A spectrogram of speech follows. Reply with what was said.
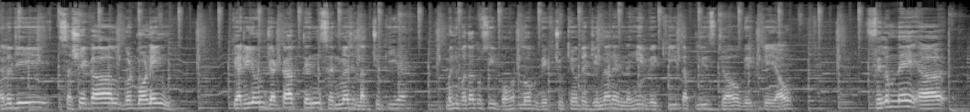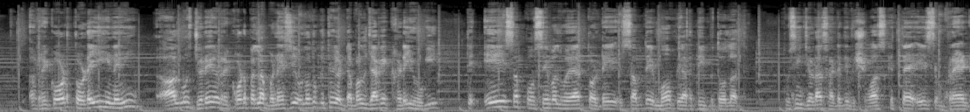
ਹੈਲੋ ਜੀ ਸਸ਼ੇਕਾਲ good morning carry on Jatta 3 cinema 'ਚ ਲੱਗ ਚੁੱਕੀ ਹੈ। ਮੈਨੂੰ ਪਤਾ ਤੁਸੀਂ ਬਹੁਤ ਲੋਕ ਵੇਖ ਚੁੱਕੇ ਹੋ ਤੇ ਜਿਨ੍ਹਾਂ ਨੇ ਨਹੀਂ ਵੇਖੀ ਤਾਂ ਪਲੀਜ਼ ਜਾਓ ਵੇਖ ਕੇ ਆਓ। ਫਿਲਮ ਨੇ ਰਿਕਾਰਡ ਤੋੜੇ ਹੀ ਨਹੀਂ ਆਲਮੋਸਟ ਜਿਹੜੇ ਰਿਕਾਰਡ ਪਹਿਲਾਂ ਬਣੇ ਸੀ, ਉਹਨਾਂ ਤੋਂ ਕਿਤੇ ਡਬਲ ਜਾ ਕੇ ਖੜੀ ਹੋ ਗਈ। ਤੇ ਇਹ ਸਭ ਪੋਸੀਬਲ ਹੋਇਆ ਤੁਹਾਡੇ ਸਭ ਦੇ ਮੋਹ ਪਿਆਰ ਦੀ ਬਦੌਲਤ। ਤੁਸੀਂ ਜਿਹੜਾ ਸਾਡੇ ਤੇ ਵਿਸ਼ਵਾਸ ਕੀਤਾ ਹੈ, ਇਸ ਬ੍ਰਾਂਡ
